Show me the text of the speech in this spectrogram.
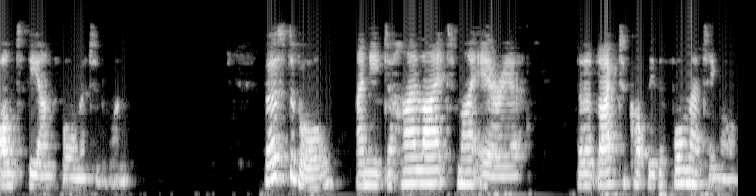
onto the unformatted one. First of all, I need to highlight my area that I'd like to copy the formatting of.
